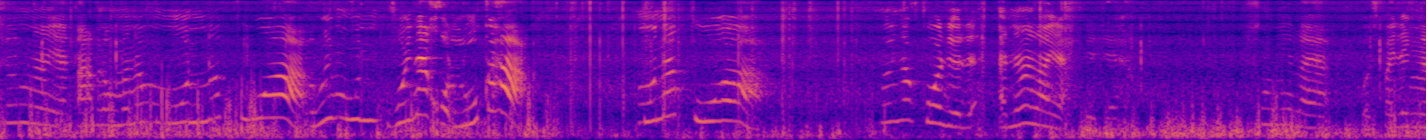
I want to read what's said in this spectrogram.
ซึ่งไงอะตามเรามานะมูนน่ากลัวเฮ้ยมูนเฮ้ยน่าขนลุกอะมูนน่ากลัวเฮ้ยน่ากลัวเดี๋ยวอันนั้นอะไรอะเดี๋ยว ช่องนี้อะไรอะเปิดไฟยังไง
